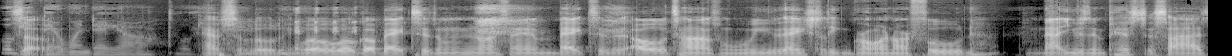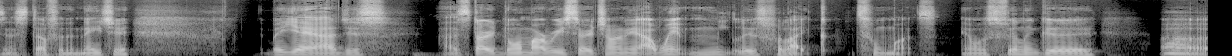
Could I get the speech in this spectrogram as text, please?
We'll So- get there one day, y'all. We'll Absolutely. We'll we'll go back to the you know what I'm saying, back to the old times when we was actually growing our food, not using pesticides and stuff of the nature. But yeah, I just I started doing my research on it. I went meatless for like two months and was feeling good. Uh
